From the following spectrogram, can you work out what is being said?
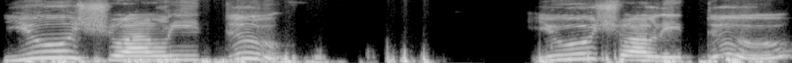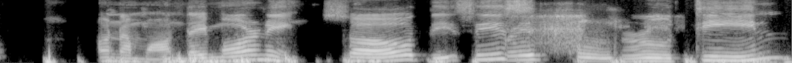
usually do. Usually do on a Monday morning. So this is routine.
